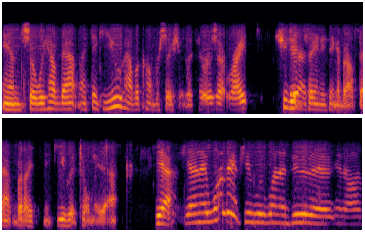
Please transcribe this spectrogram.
and so we have that. And I think you have a conversation with her. Is that right? She didn't Yes. say anything about that, but I think you had told me that. Yeah, yeah, and I wonder if she would want to do the, you know,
